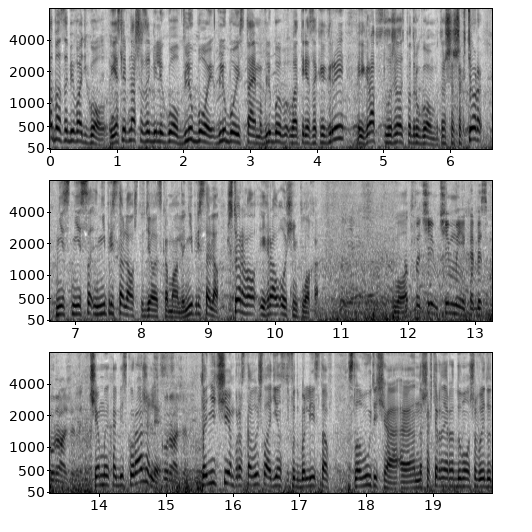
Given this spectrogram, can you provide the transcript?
Надо было забивать гол. Если бы наши забили гол в любой, в любой из таймов, в любой отрезок игры, игра бы сложилась по-другому. Потому что Шахтер не, не, не представлял, что делать с командой. Не представлял. Шахтер играл, играл очень плохо. Вот. То чим, чим ми їх обезкуражили? Чем мы их обескуражили? Обескуражили. Да ничем, просто вышло 11 футболистов Славутича. Э, На Шахтер, наверное, думал, что выйдут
